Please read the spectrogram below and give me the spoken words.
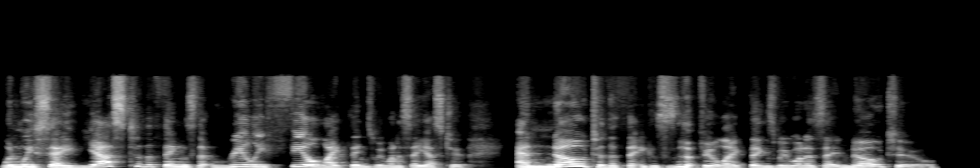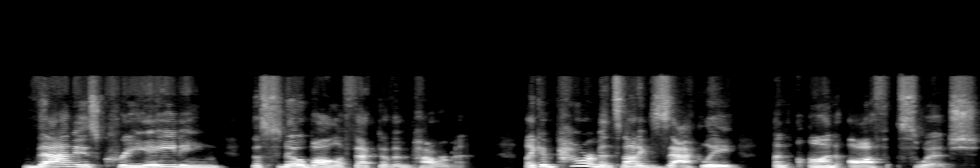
when we say yes to the things that really feel like things we want to say yes to, and no to the things that feel like things we want to say no to, that is creating the snowball effect of empowerment. Like empowerment's not exactly an on off switch.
